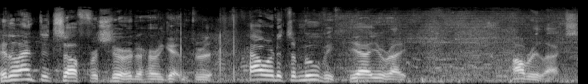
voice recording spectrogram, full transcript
it lent itself for sure to her getting through it. Howard, it's a movie. Yeah, you're right. I'll relax.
